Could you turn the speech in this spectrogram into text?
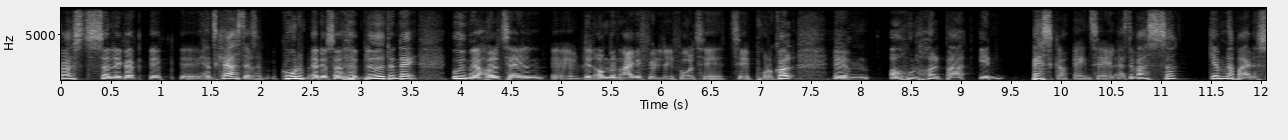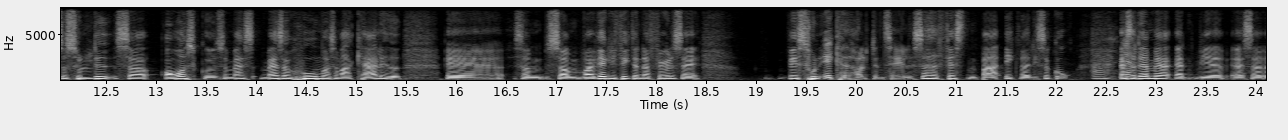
først så lægger øh, øh, hans kæreste, altså kone er det jo så blevet den dag, ud med at holde talen øh, lidt om en rækkefølge i forhold til, til protokol, øhm, og hun holdt bare en basker af en tale. Altså det var så gennemarbejdet, så solid, så overskud, så mas- masser af humor, så meget kærlighed, øh, som, som, hvor jeg virkelig fik den der følelse af, hvis hun ikke havde holdt den tale, så havde festen bare ikke været lige så god. Ah, Altså det der med, at vi altså,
